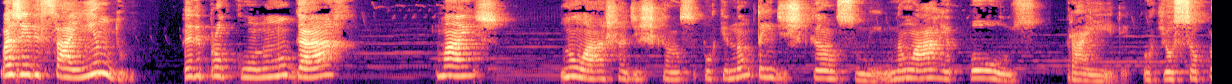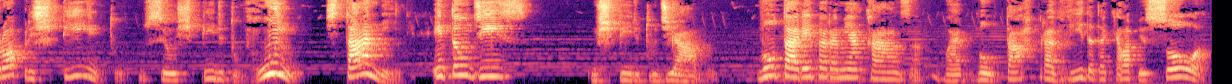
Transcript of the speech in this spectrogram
Mas ele saindo, ele procura um lugar, mas não acha descanso, porque não tem descanso nele, não há repouso para ele, porque o seu próprio espírito, o seu espírito ruim, está nele. Então diz o espírito o diabo: voltarei para minha casa, vai voltar para a vida daquela pessoa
